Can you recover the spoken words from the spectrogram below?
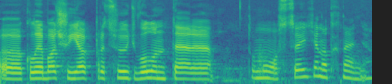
Е, Коли я бачу, як працюють волонтери, тому ось це є натхнення.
